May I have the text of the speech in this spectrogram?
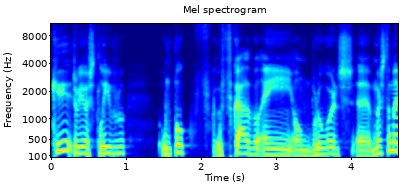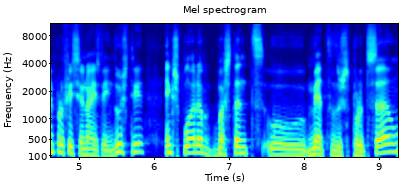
que escreveu este livro um pouco focado em homebrewers, uh, mas também profissionais da indústria, em que explora bastante o métodos de produção,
